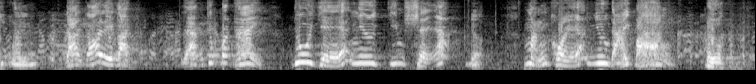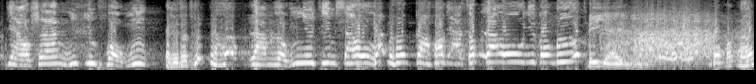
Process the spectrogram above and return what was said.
giết liền. Rồi có liền rồi. Dạ con chúc bắt hai. Vui vẻ như chim sẻ. Được. Mạnh khỏe như đại bàng. Được. Giàu sang như chim phụng. Này tao thích đó làm lụng như chim sâu. Cảm ơn con. Và sống lâu như con bướm. Đi về con mất nết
